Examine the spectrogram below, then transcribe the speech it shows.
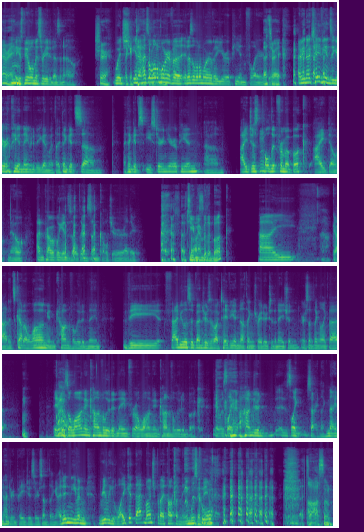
All right. because people misread it as an O, Sure. which Like you know has a little more of a it has a little more of a European flair. That's to right. I mean, Octavian's a European name to begin with. I think it's um, I think it's Eastern European. Um, I just Hmm. pulled it from a book. I don't know. I'm probably insulting some culture or other. Do you remember the book? I oh god, it's got a long and convoluted name. The Fabulous Adventures of Octavian Nothing Traitor to the Nation or something like that. Hmm. It Wow. was a long and convoluted name for a long and convoluted book. It was like a hundred. It's like sorry, like nine hundred pages or something. I didn't even really like it that much, but I thought the name was The cool. name. That's awesome.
